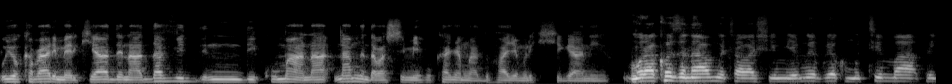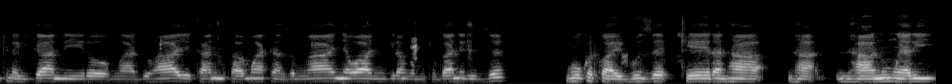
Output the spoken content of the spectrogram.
Uyu akaba yari merikiyade na david ndikumana namwe ndabashimiye ku kanya mwaduhaye muri iki kiganiro. Murakoze namwe turabashimiye mwevuye ku mutima kuri kino kiganiro mwaduhaye kandi mukaba mwatanze umwanya wanyu kugira ngo mutuganirize. Nk'uko twabivuze kera nta nta n'umwe yari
